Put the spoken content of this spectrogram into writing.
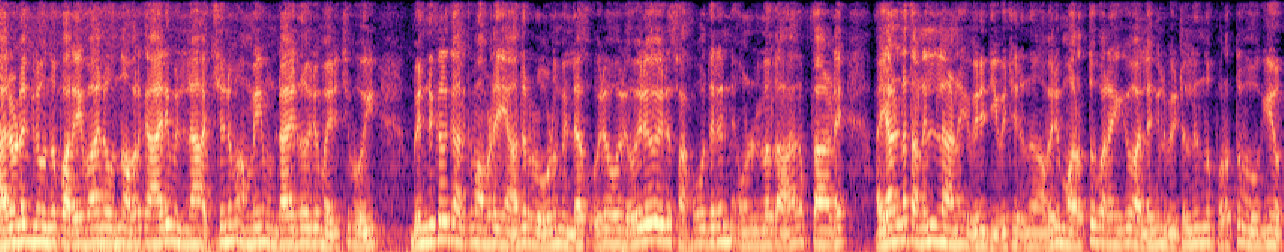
ആരോടെങ്കിലും ഒന്ന് പറയുവാനോ ഒന്നും അവർക്ക് ആരുമില്ല. അച്ഛനും അമ്മയും ഉണ്ടായിരുന്നവർ മരിച്ചുപോയി. ബന്ധുക്കൾക്കാർക്കും അവിടെ യാതൊരു റോളുമില്ല. ഓരോ ഓരോ ഒരു സഹോദരൻ ഉള്ളത് ആകത്താടെ അയാളുടെ തണലിലാണ് ഇവർ ജീവിച്ചിരുന്നത്. അവർ മറുത്തു പറയുകയോ അല്ലെങ്കിൽ വീട്ടിൽ നിന്ന് പുറത്തു പോവുകയോ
